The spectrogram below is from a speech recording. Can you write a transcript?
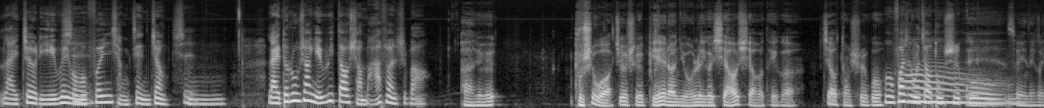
来这里为我们分享见证。是。嗯，来的路上也遇到小麻烦是吧？啊，有不是我，就是别人有了一个小小的一个交通事故，嗯，发生了交通事对故，所以那个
